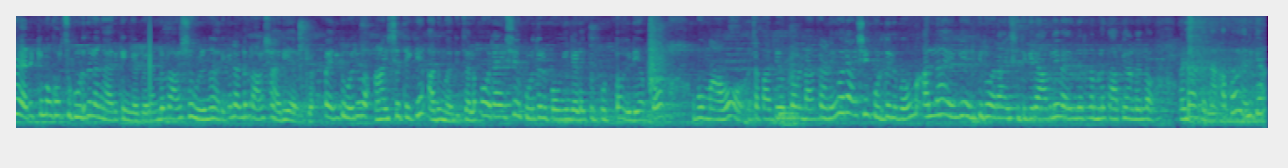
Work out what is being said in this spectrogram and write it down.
ഞാൻ അരയ്ക്കുമ്പോൾ കുറച്ച് കൂടുതൽ അങ്ങ് അരയ്ക്കും കേട്ടോ. രണ്ട് പ്രാവശ്യം ഉഴുന്ന് അരയ്ക്കും രണ്ട് പ്രാവശ്യം അരി അരയ്ക്കും അപ്പോൾ എനിക്ക് ഒരു ആഴ്ചത്തേക്ക് അത് മതി. ചിലപ്പോൾ ഒരാഴ്ച കൂടുതൽ പോകും ഇതിന്റെ ഇടയ്ക്ക് പുട്ടോ ഇടിയപ്പോ ഉപ്പുമാവോ ചപ്പാത്തിയോ ഒക്കെ ഉണ്ടാക്കുകയാണെങ്കിൽ ഒരാഴ്ച കൂടുതൽ പോകും. അല്ല എങ്കിൽ എനിക്കൊരു ഒരാഴ്ചത്തേക്ക് രാവിലെ വൈകുന്നേരം നമ്മൾ കാപ്പിയാണല്ലോ ഉണ്ടാക്കുന്നത്. അപ്പോൾ എനിക്ക്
